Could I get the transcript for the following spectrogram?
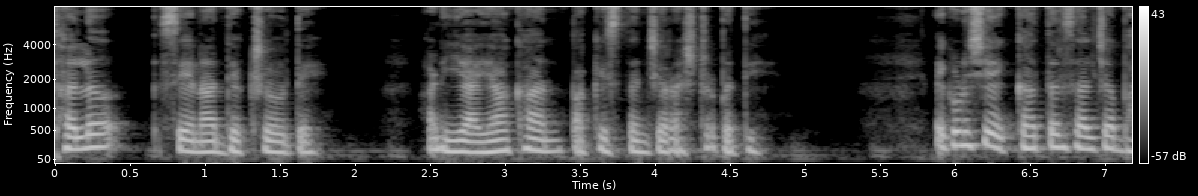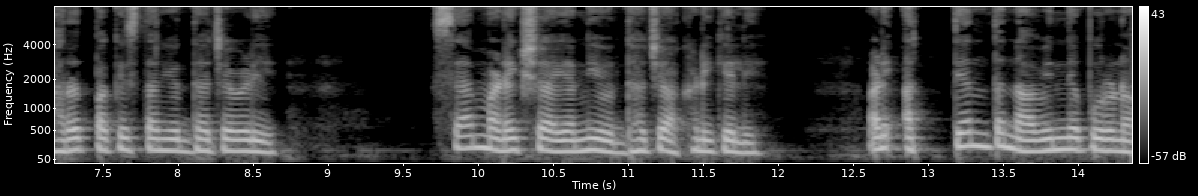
थल सेनाध्यक्ष होते आणि याया खान पाकिस्तानचे राष्ट्रपती. एकोणीसशे एकाहत्तर सालच्या भारत पाकिस्तान युद्धाच्या वेळी सॅम माणेकशा यांनी युद्धाची आखणी केली आणि अत्यंत नाविन्यपूर्ण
